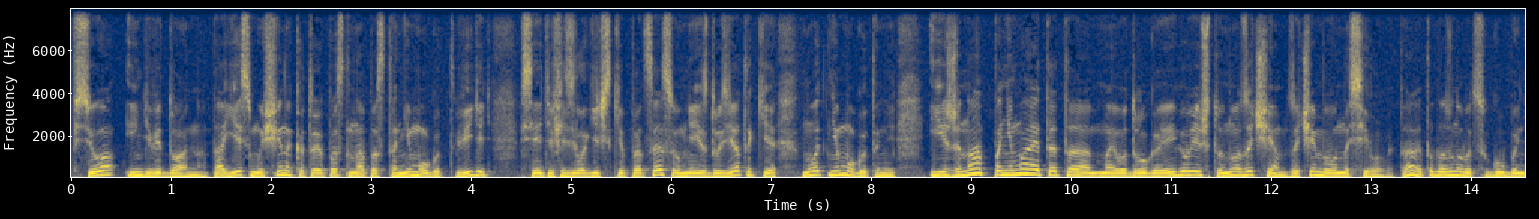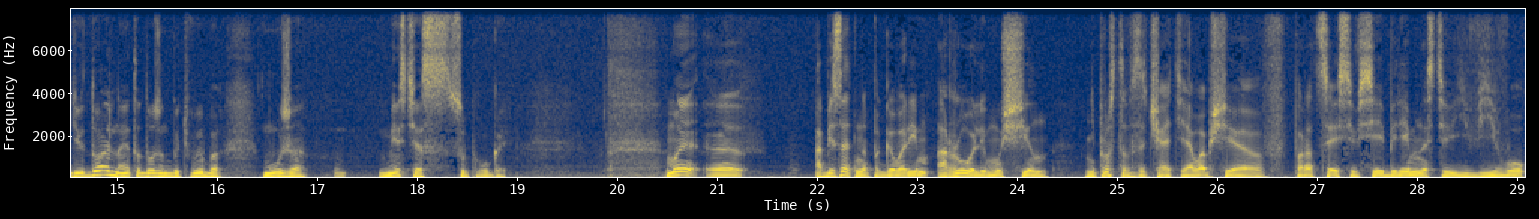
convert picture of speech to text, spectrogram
все индивидуально. Да. Есть мужчины, которые просто-напросто не могут видеть все эти физиологические процессы. У меня есть друзья такие, ну вот не могут они. И жена понимает это, моего друга, и говорит, что ну а зачем? Зачем его насиловать? Да? Это должно быть сугубо индивидуально, это должен быть выбор мужа вместе с супругой. Мы э, обязательно поговорим о роли мужчин не просто в зачатии, а вообще в процессе всей беременности и в его,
